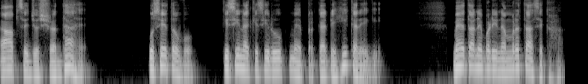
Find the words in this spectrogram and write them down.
आपसे जो श्रद्धा है, उसे तो वो किसी न किसी रूप में प्रकट ही करेगी। मेहता ने बड़ी नम्रता से कहा,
